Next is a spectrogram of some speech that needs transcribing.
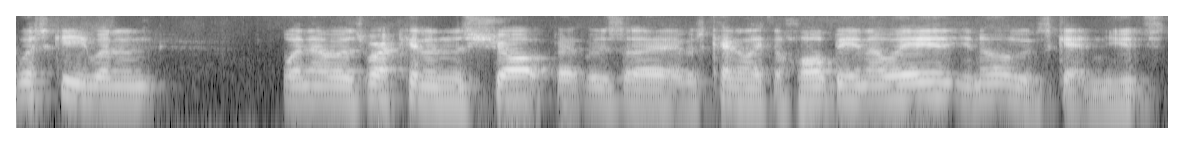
whiskey when when I was working in the shop, it was uh, it was kind of like a hobby in a way. You know, it was getting used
